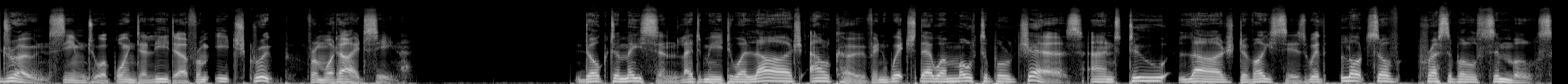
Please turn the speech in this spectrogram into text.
Drone seemed to appoint a leader from each group, from what I'd seen. Dr. Mason led me to a large alcove in which there were multiple chairs and two large devices with lots of pressable symbols.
